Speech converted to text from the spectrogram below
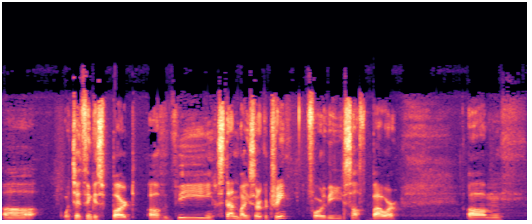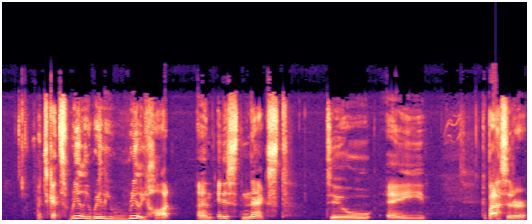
uh, which I think is part of the standby circuitry for the soft power. Um, it gets really, really, really hot, and it is next to a capacitor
